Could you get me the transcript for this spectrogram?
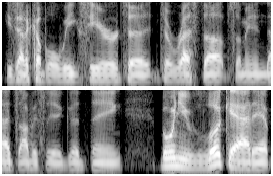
He's had a couple of weeks here to, to rest up. So, I mean, that's obviously a good thing. But when you look at it,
